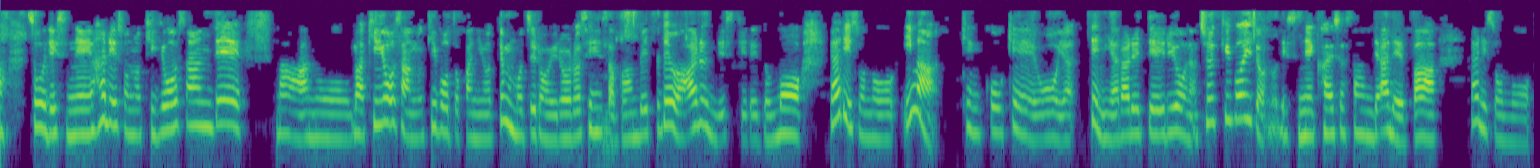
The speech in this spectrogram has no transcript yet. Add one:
あそうですね。やはりその企業さんで、まあ、あの、まあ、企業さんの規模とかによってももちろんいろいろ審査万別ではあるんですけれども、やはりその、今、健康経営をや、手にやられているような中規模以上のですね、会社さんであれば、やはりその、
